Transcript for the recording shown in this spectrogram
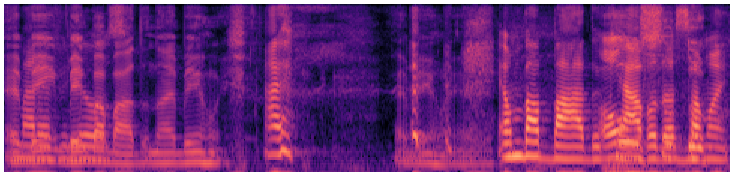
é bem, bem babado, não é bem ruim. Ai, É bem ruim. É um babado o quiabo da sua mãe.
